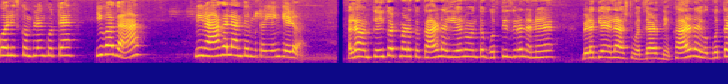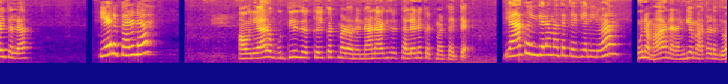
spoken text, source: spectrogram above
ಪೊಲೀಸ್ ಕಂಪ್ಲೇಂಟ್ ಕೊಟ್ಟೆ. ಇವಾಗ ನೀನು ಆಗಲ್ಲ ಅಂತ ಅಂದ್ಬಿಟ್ರೆ ಹೆಂಗೆ ಹೇಳು? ಅಲ್ಲ ಅವ್ನು ಕೈ ಕಟ್ ಮಾಡೋಕ್ಕೆ ಕಾರಣ ಏನು ಅಂತ ಗೊತ್ತಿಲ್ದಿರ ನೆನ್ನೆ ಬೆಳಗ್ಗೆ ಎಲ್ಲ ಅಷ್ಟು ಒದ್ದಾಡ್ದೆ ಕಾರಣ ಇವಾಗ ಗೊತ್ತಾಯ್ತಲ್ಲ? ಏನು ಕಾರಣ? ಅವ್ನು ಯಾರೋ ಬುದ್ಧಿ ಇದ್ರೆ ಕೈ ಕಟ್ ಮಾಡವನೆ ನಾನು ಆಗಿದ್ರೆ ತಲೆನೇ ಕಟ್ ಮಾಡ್ತಾ ಇದ್ದೆ. ಯಾಕೋ ಹಿಂಗೆಲ್ಲ ಮಾತಾಡ್ತಾ ಇದೀಯ ನೀನು? ಹೂನಮ್ಮ ನಾನು ಹಂಗೆ ಮಾತಾಡೋದು.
